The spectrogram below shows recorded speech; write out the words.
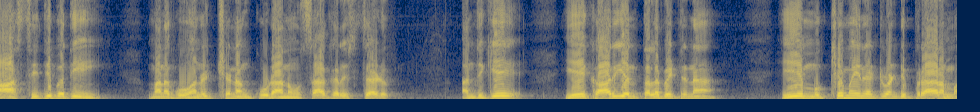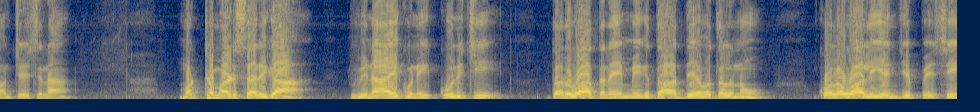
ఆ స్థితిపతి మనకు అనుక్షణం కూడాను సహకరిస్తాడు. అందుకే ఏ కార్యం తలబెట్టినా ఏ ముఖ్యమైనటువంటి ప్రారంభం చేసినా మొట్టమొదటిసారిగా వినాయకుని కొలిచి తరువాతనే మిగతా దేవతలను కొలవాలి అని చెప్పేసి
